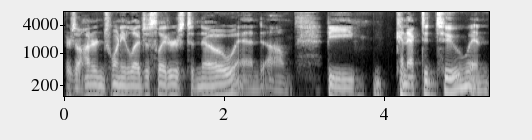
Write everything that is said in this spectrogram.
There's 120 legislators to know and um, be connected to, and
